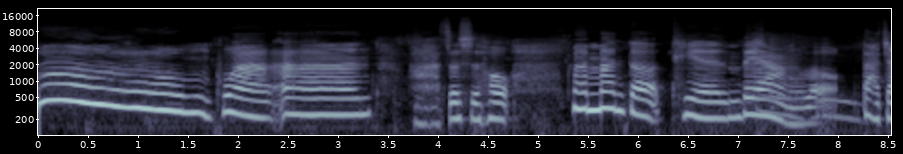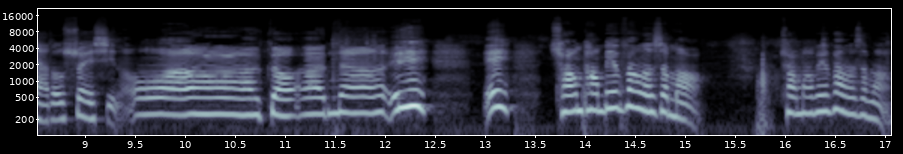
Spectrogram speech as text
嗯，晚安。啊，这时候慢慢的天亮了，大家都睡醒了。哇，早安呐、啊！诶诶，床旁边放了什么？床旁边放了什么？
